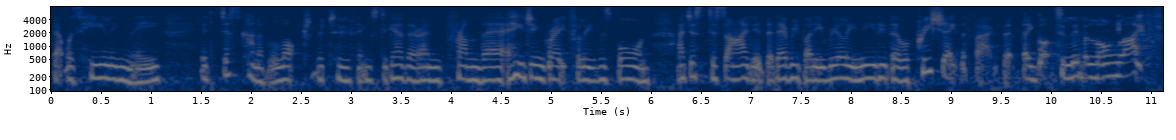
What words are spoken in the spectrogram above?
that was healing me, it just kind of locked the two things together. And from there, aging gratefully was born. I just decided that everybody really needed to appreciate the fact that they got to live a long life.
